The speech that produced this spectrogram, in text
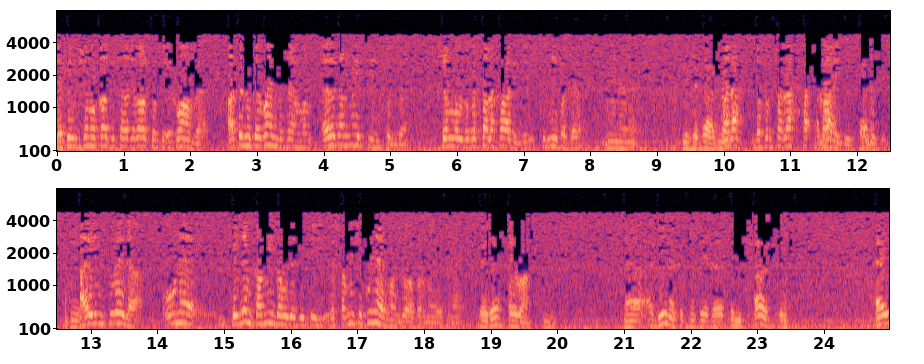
لكن بشو مقاضي تهجرات في إخوان بقى. أصل مكوين بشمل أبدا ما يتم كله شمل دكتور صالح خالدي كني بقى صلاح دكتور صلاح خالدي. أي سويلا أنا فيلم كمي ده هو جديد. بس كمي شكون يا إخوان دعاء فرمائے إتنا كده أيوة. ما أدينا كنت كده لكن شاركوا أي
